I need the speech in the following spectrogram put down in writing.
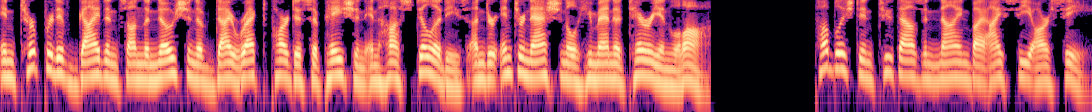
"...interpretive guidance on the notion of direct participation in hostilities under international humanitarian law", published in 2009 by ICRC.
